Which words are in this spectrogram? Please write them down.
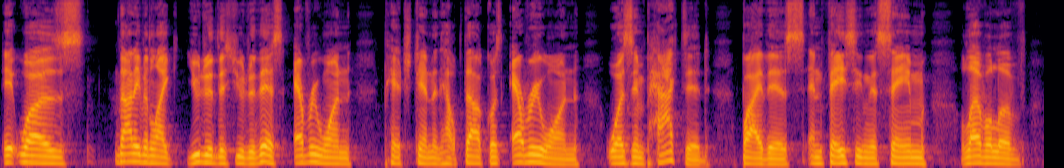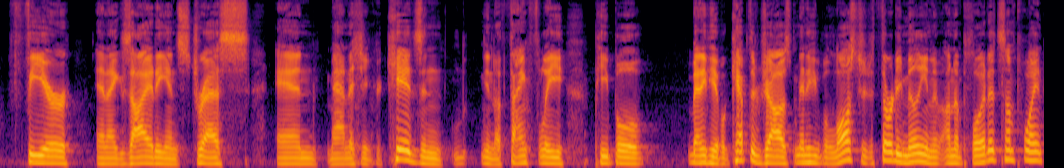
It was not even like you do this, you do this. Everyone pitched in and helped out because everyone was impacted by this and facing the same level of fear and anxiety and stress and managing your kids. And, you know, thankfully, people many people kept their jobs many people lost their 30 million unemployed at some point.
